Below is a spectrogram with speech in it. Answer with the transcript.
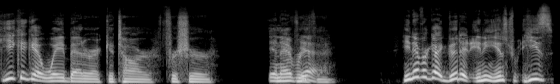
he could get way better at guitar for sure, in everything. He never got good at any instrument. He's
